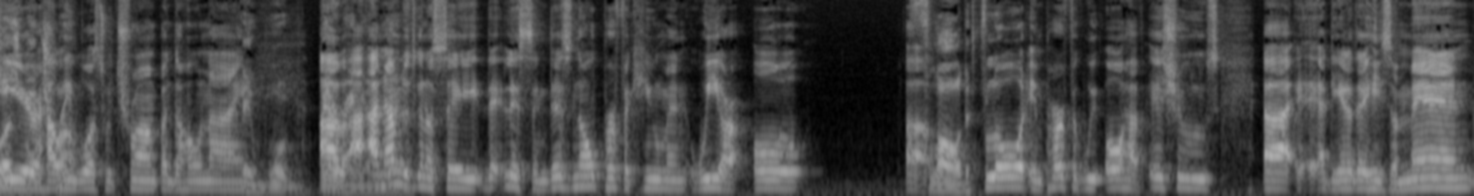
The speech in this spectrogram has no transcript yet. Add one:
was here, with how Trump. he was with Trump, and the whole nine. They were Uh, and I'm just gonna say, that, listen, there's no perfect human. We are all flawed. flawed, imperfect. We all have issues. Uh, at the end of the day, he's a man,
